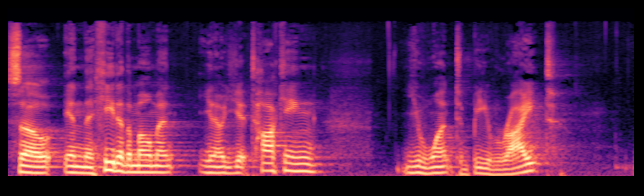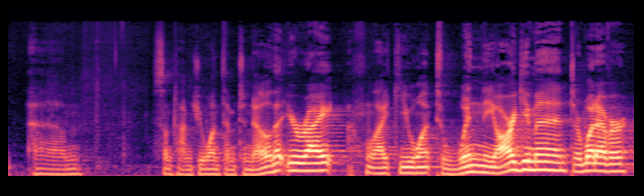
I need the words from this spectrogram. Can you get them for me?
So in the heat of the moment, you know, you get talking, you want to be right. Um, sometimes you want them to know that you're right, like you want to win the argument or whatever,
